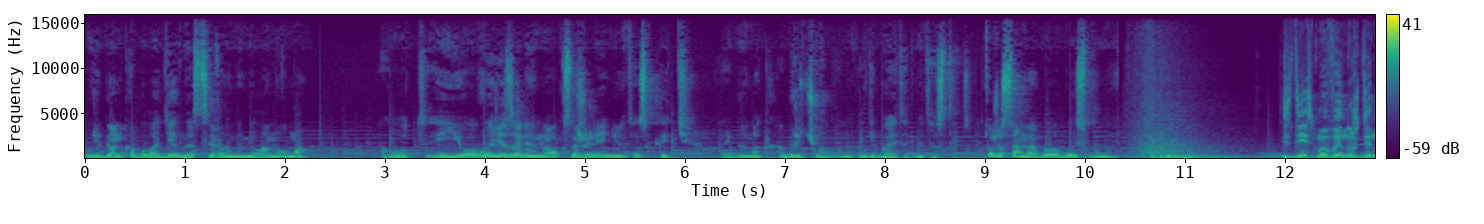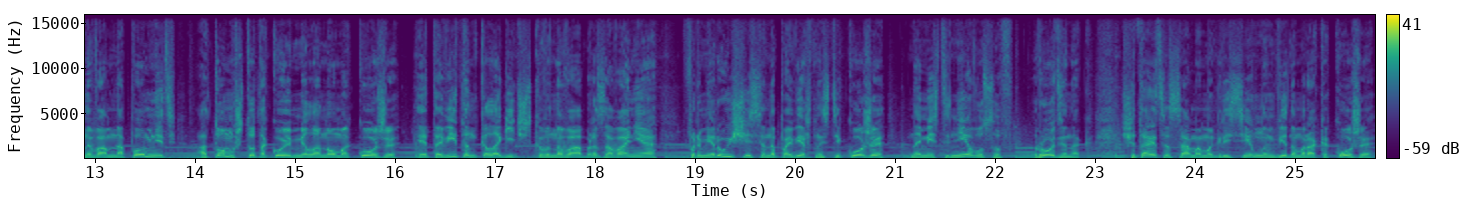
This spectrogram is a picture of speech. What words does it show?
у ребенка была диагностирована меланома. Вот, ее вырезали, но, к сожалению, так сказать, ребенок обречен, он погибает от метастаза. То же самое было бы и с Луной. Здесь мы вынуждены вам напомнить о том, что такое меланома кожи. Это вид онкологического новообразования, формирующийся на поверхности кожи на месте невусов, родинок. Считается самым агрессивным видом рака кожи.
